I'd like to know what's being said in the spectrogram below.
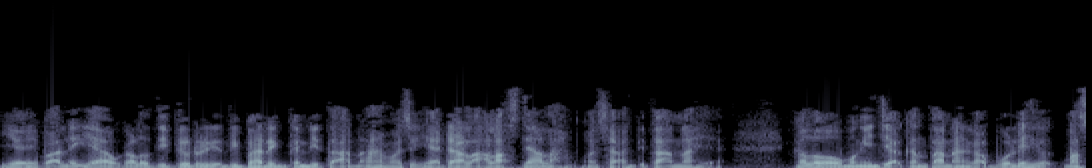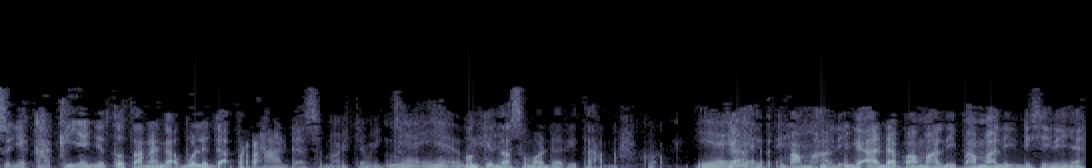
Ya, ya paling ya kalau tidur dibaringkan di tanah maksudnya ada alasnya lah masa di tanah ya. Kalau menginjakkan tanah nggak boleh, maksudnya kakinya nyentuh tanah nggak boleh, nggak pernah ada semacam itu. Iya, iya. Oh, kita semua dari tanah kok. Iya, Nggak iya. itu pamali, nggak ada pamali pamali di sini ya.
